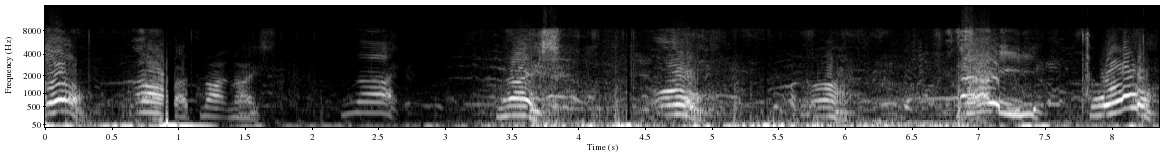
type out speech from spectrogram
Oh, oh, that's not nice. Not nice. Oh, Ah. hey, whoa.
